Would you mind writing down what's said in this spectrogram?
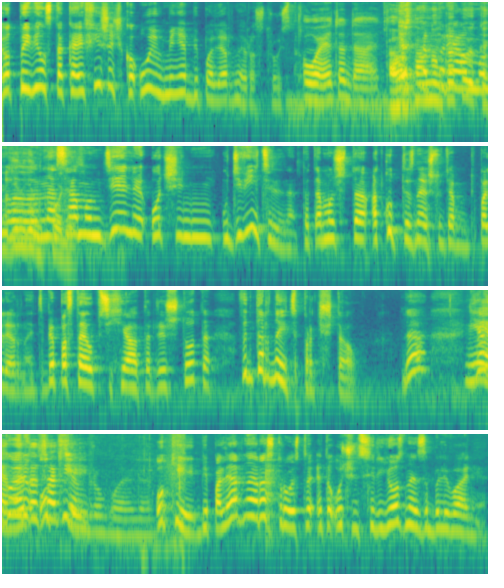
вот появилась такая фишечка, ой, у меня биполярное расстройство. Ой, это да. это- А в основном это какой прям, э, контингент на ходит? самом деле очень удивительно, потому что откуда ты знаешь, что у тебя биполярное? Тебе поставил психиатр или что-то? В интернете прочитал. Да? Не, Я ну говорю, это совсем окей, другое, да. Окей, биполярное расстройство – это очень серьезное заболевание.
